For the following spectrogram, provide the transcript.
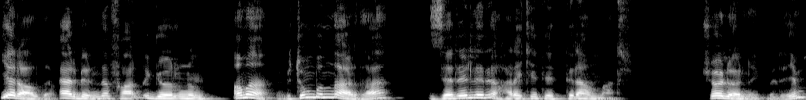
yer aldı. Her birinde farklı görünüm. Ama bütün bunlarda zerreleri hareket ettiren var. Şöyle örnek vereyim.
